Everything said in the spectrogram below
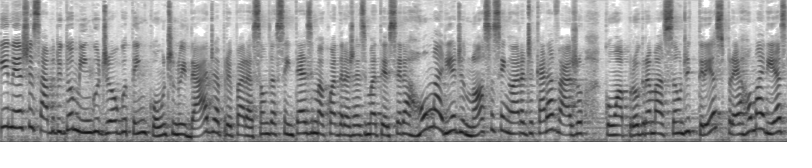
E neste sábado e domingo, Diogo tem continuidade à preparação da centésima quadragésima terceira Romaria de Nossa Senhora de Caravaggio, com a programação de três pré-romarias,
